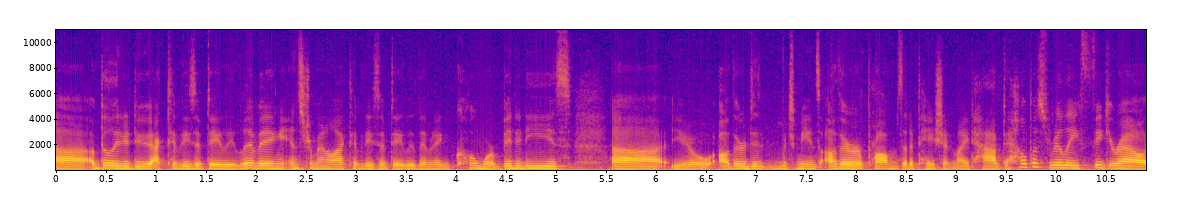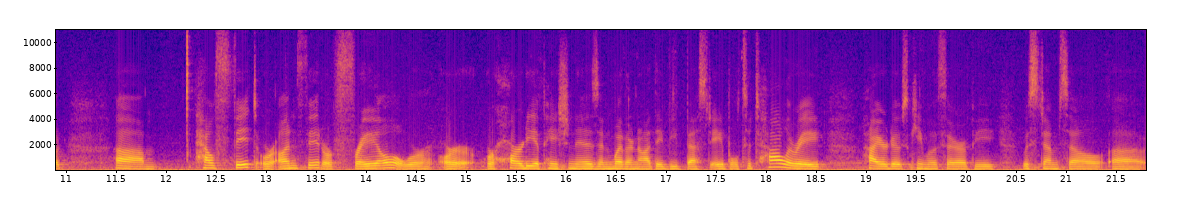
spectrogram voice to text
uh, ability to do activities of daily living, instrumental activities of daily living, comorbidities, uh, you know, other, which means other problems that a patient might have to help us really figure out um, how fit or unfit or frail or, or, or hardy a patient is and whether or not they'd be best able to tolerate higher dose chemotherapy with stem cell uh,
